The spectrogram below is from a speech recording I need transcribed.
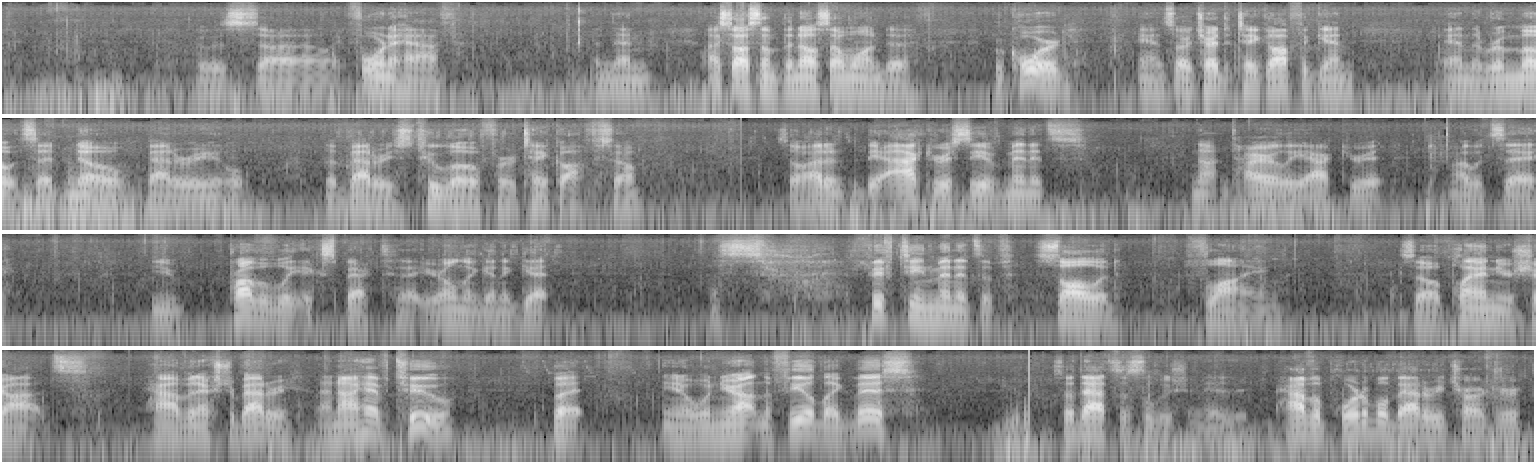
it was uh, like four and a half. And then I saw something else I wanted to record, and so I tried to take off again, and the remote said no battery, the battery's too low for takeoff. So, so I don't. The accuracy of minutes, not entirely accurate. I would say, you probably expect that you're only going to get 15 minutes of solid flying. So plan your shots. Have an extra battery, and I have two, but you know when you're out in the field like this so that's the solution. It- have a portable battery charger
